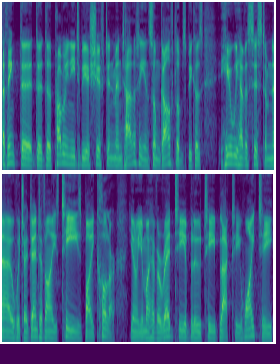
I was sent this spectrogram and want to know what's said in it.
I think the, the there probably need to be a shift in mentality in some golf clubs because here we have a system now which identifies tees by colour. You know, you might have a red tee, a blue tee, black tee, white tee,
